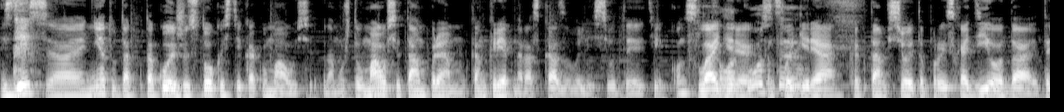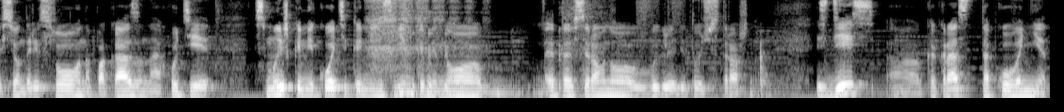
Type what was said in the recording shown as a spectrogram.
Здесь э, нету так, такой жестокости, как в Маусе, потому что в Маусе там прям конкретно рассказывались вот эти концлагеря, концлагеря, как там все это происходило, да, это все нарисовано, показано, хоть и с мышками, котиками и свинками, но это все равно выглядит очень страшно. Здесь э, как раз такого нет,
